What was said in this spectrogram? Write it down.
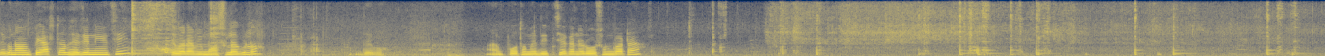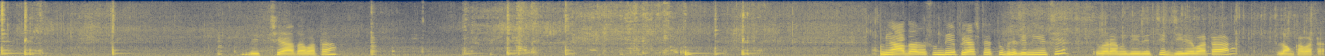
দেখুন, আমি পেঁয়াজটা ভেজে নিয়েছি। এবার আমি মশলাগুলো দেব। আমি প্রথমে দিচ্ছি এখানে রসুন বাটা। দিচ্ছি আদা বাটা। আমি আদা রসুন দিয়ে পেঁয়াজটা একটু ভেজে নিয়েছি। এবার আমি দিয়ে দিচ্ছি জিরে বাটা আর লঙ্কা বাটা।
